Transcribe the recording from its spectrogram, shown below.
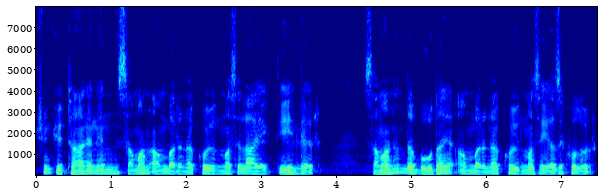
Çünkü tanenin saman ambarına koyulması layık değildir. Samanın da buğday ambarına koyulması yazık olur.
